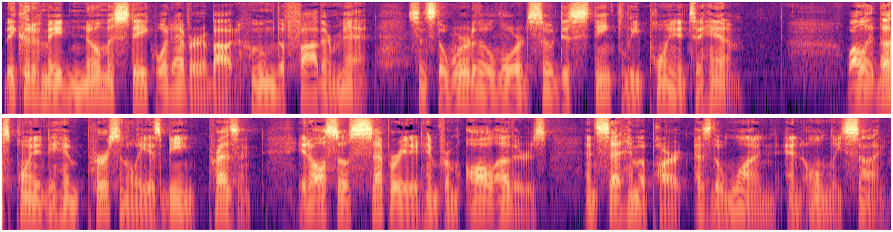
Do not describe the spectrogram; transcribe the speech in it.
They could have made no mistake whatever about whom the Father meant, since the word of the Lord so distinctly pointed to him. While it thus pointed to him personally as being present, it also separated him from all others and set him apart as the one and only Son.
